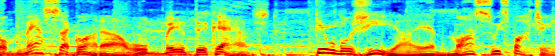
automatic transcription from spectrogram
Começa agora o BTCast. Teologia é nosso esporte.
